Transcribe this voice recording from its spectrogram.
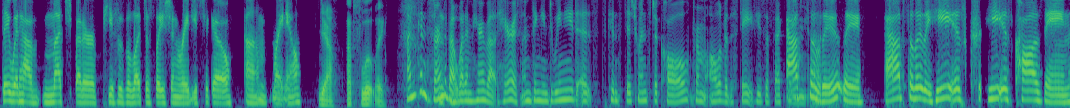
they would have much better pieces of legislation ready to go um, right now. yeah, absolutely. I'm concerned about what I'm hearing about Harris. I'm thinking, do we need uh, his constituents to call from all over the state? He's affecting. us. Absolutely, absolutely. He is he is causing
